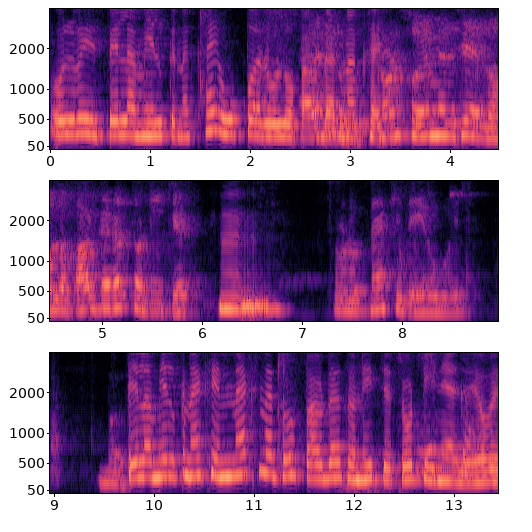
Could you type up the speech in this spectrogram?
ઓલવેઝ પેલા મિલ્ક નખાય ઉપર ઓલો પાવડર નખાય ત્રણસો ml છે એટલે ઓલો પાવડર હતો નીચે. હમ. થોડુંક નાખી દે એવું હોય. પેલા મિલ્ક નાખીને નાખ ને તો પાવડર તો નીચે ચોટી ના જાય. હવે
